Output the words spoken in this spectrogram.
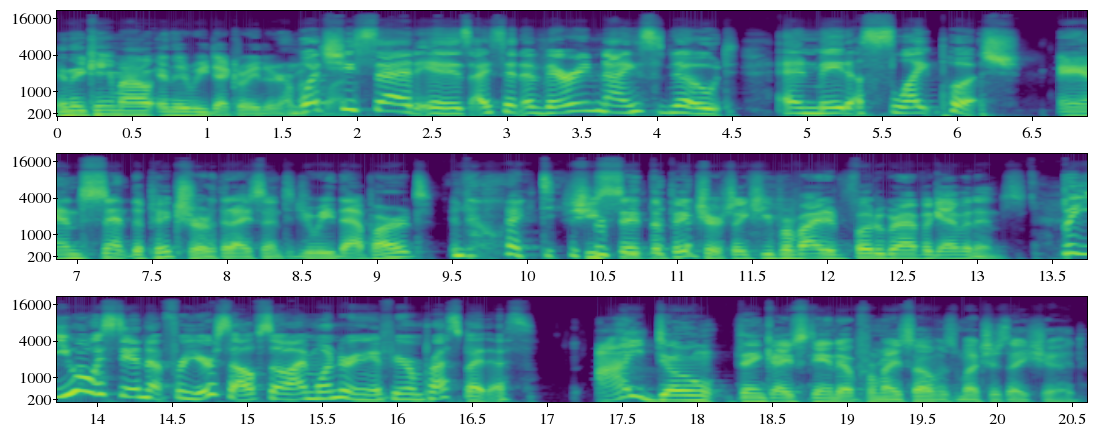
and they came out and they redecorated her. What mailbox. she said is, I sent a very nice note and made a slight push. And sent the picture that I sent. Did you read that part? No, I didn't. She sent the picture, so she provided photographic evidence. But you always stand up for yourself, so I'm wondering if you're impressed by this. I don't think I stand up for myself as much as I should.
